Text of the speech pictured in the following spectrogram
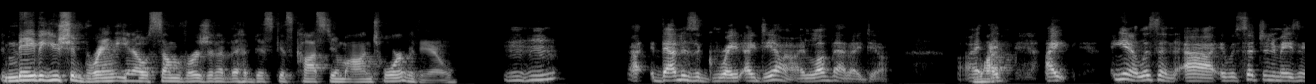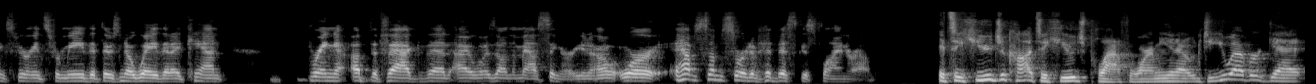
maybe you should bring you know some version of the hibiscus costume on tour with you. Mm-hmm. I, that is a great idea. I love that idea. I, I, I you know listen uh, it was such an amazing experience for me that there's no way that i can't bring up the fact that i was on the Masked Singer you know or have some sort of hibiscus flying around. It's a huge it's a huge platform you know. Do you ever get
